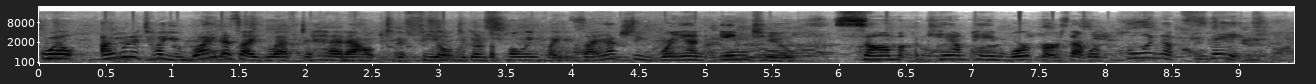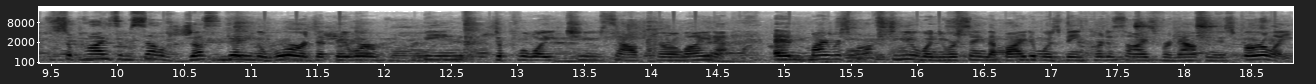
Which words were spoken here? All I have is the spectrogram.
Well, I want to tell you, right as I left to head out to the field to go to the polling places, I actually ran into some campaign workers that were pulling up stakes, surprised themselves just getting the word that they were being deployed to South Carolina. And my response to you when you were saying that Biden was being criticized for announcing this early,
